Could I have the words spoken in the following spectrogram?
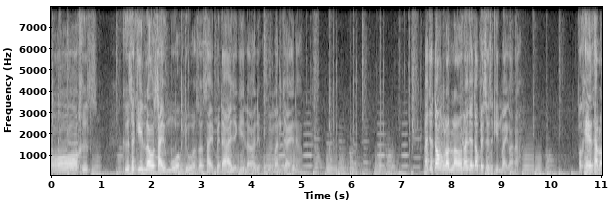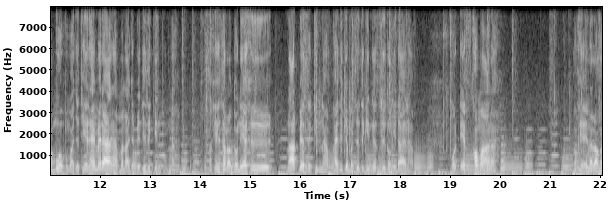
อ๋อ คือ คือสกินเราใส่หมวกอยู่ใส่ไม่ได้อย่างนี้เหรออันนี้ผมไม่มั่นใจนะครับ น่าจะต้องเราเรา น่าจะต้องไปซื้อสกินใหม่ก่อนนะ โอเคถ้าเราหมวกผมอาจจะเทสให้ไม่ได้นะครับ มันอาจจะเป็นที่สกินผมนะ โอเคสำหรับตรงนี้ก็คือร้านเปลี่ยนสกินนะครับ ใครที่จะมาซื้อสกินก็ซื้อตรงนี้ได้นะครับ กด F เข้ามานะ โอเค แล้วเราก็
